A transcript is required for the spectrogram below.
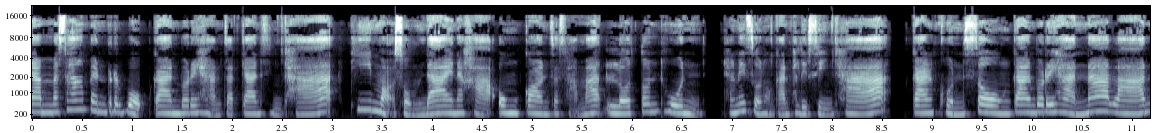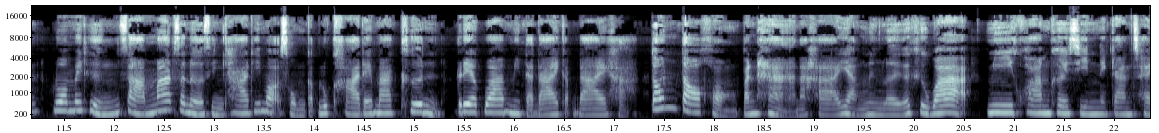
นำมาสร้างเป็นระบบการบริหารจัดการสินค้าที่เหมาะสมได้นะคะ องค์กรจะสามารถลดต้นทุน ทั้งในส่วนของการผลิตสินค้า การขนส่ง การบริหารหน้าร้าน รวมไปถึงสามารถเสนอสินค้าที่เหมาะสมกับลูกค้าได้มากขึ้น เรียกว่ามีแต่ได้กับได้ค่ะ ต้นตอของปัญหานะคะ อย่างหนึ่งเลยก็คือว่า มีความเคยชินในการใช้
